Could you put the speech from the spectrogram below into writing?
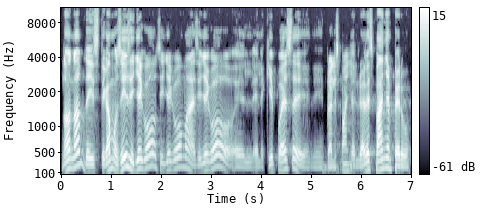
No, no, digamos, sí, sí llegó, sí llegó, mae, sí llegó el, el equipo ese de- de- Real España. del Real España, pero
